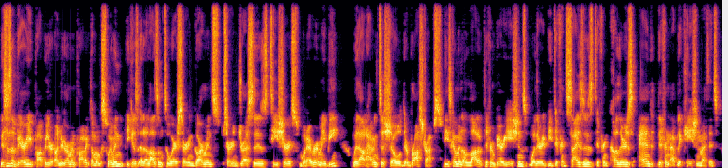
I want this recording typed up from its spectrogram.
This is a very popular undergarment product amongst women because it allows them to wear certain garments, certain dresses, t-shirts, whatever it may be, without having to show their bra straps. These come in a lot of different variations, whether it be different sizes, different colors, and different application methods.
